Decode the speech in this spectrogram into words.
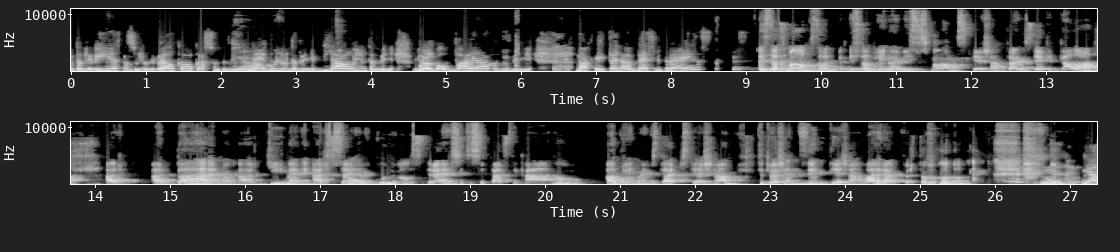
un tad ir iesnas, un tad ir vēl kaut kas, un tad viņi neguļ, un tad viņi bļauj, un tad viņi bļauj vēl vairāk, un tad viņi naktī ceļās desmit reizes. Es tās māmas, es abrīnoju visas māmas, tiešām, kā jūs tiekat galā ar ar bērnu, ar ģimeni, ar sevi, kur nu vēl stresu. Tas ir tāds tā kā, nu, apbrīnojams darbs tiešām. Tu droši vien zini tiešām vairāk par to. nu, jā,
